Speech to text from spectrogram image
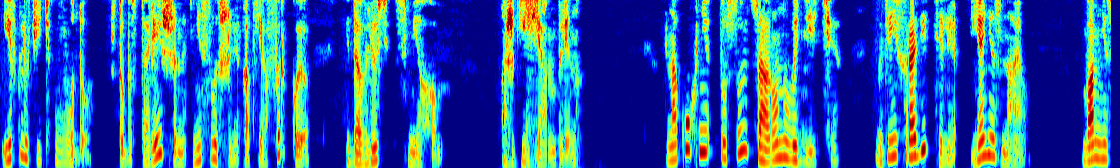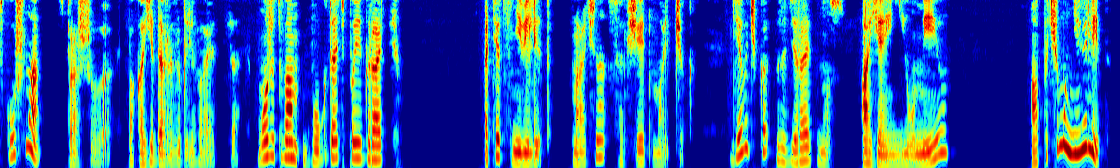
и включить воду, чтобы старейшины не слышали, как я фыркаю и давлюсь смехом. Аж гихян, блин. На кухне тусуются Ароновы дети. Где их родители, я не знаю. Вам не скучно? Спрашиваю, пока еда разогревается. Может, вам бук дать поиграть? Отец не велит, мрачно сообщает мальчик. Девочка задирает нос. А я и не умею. А почему не велит?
